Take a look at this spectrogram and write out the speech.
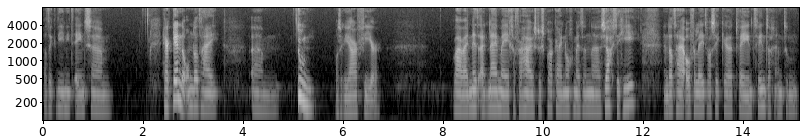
Dat ik die niet eens um, herkende, omdat hij um, toen, was ik een jaar vier, waar wij net uit Nijmegen verhuisden, sprak hij nog met een uh, zachte hi. En dat hij overleed was ik uh, 22. En toen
